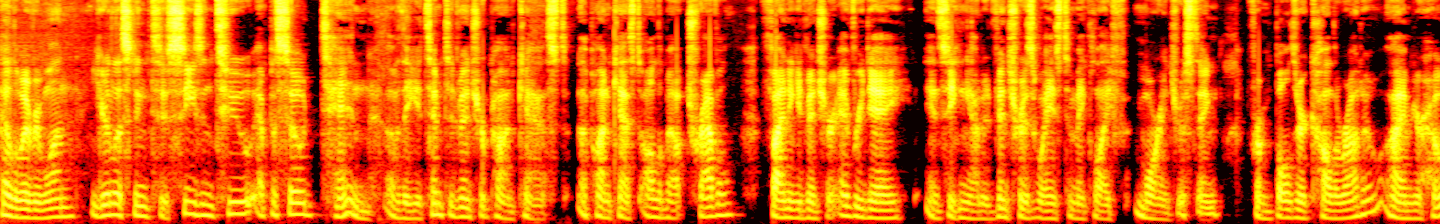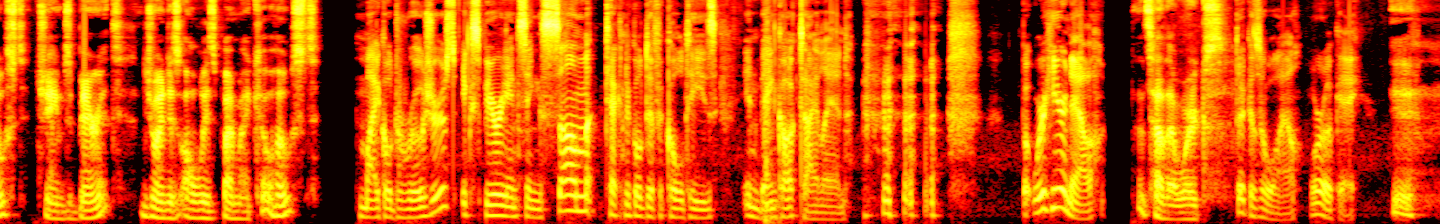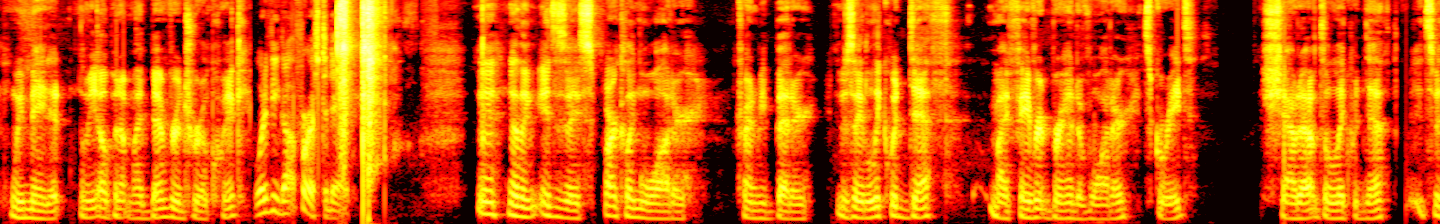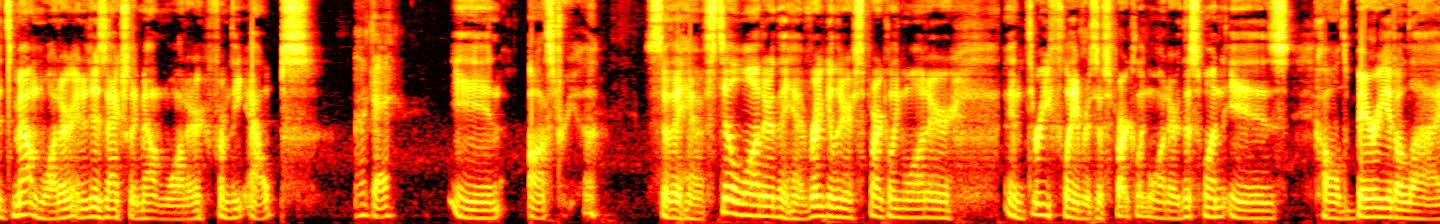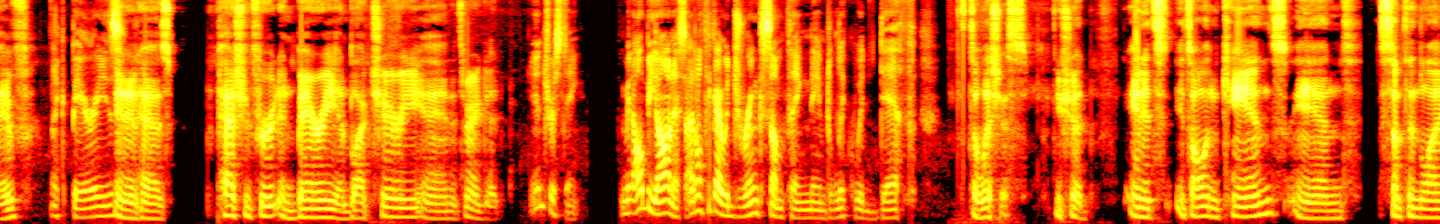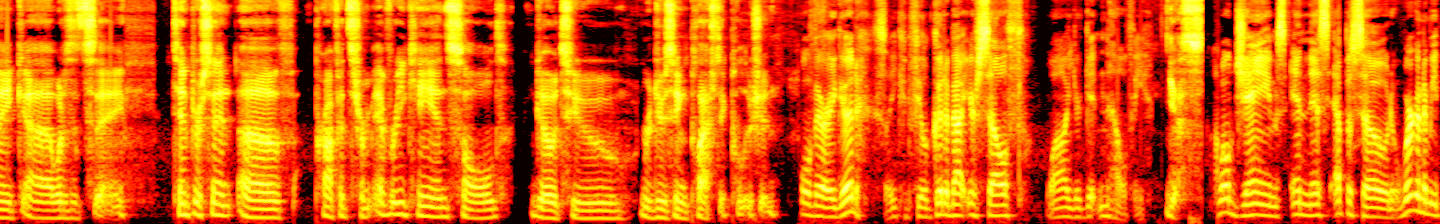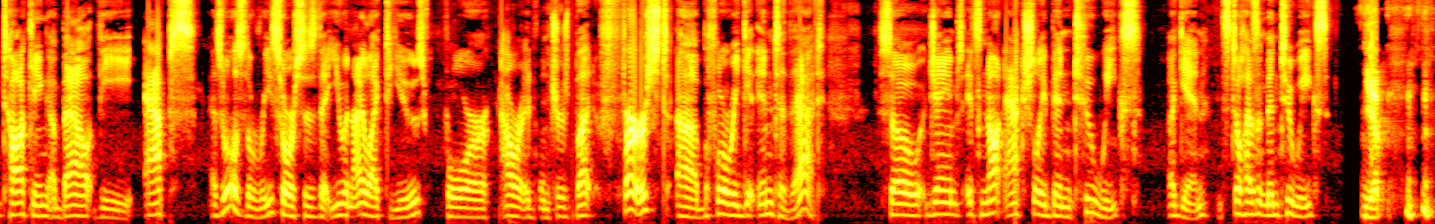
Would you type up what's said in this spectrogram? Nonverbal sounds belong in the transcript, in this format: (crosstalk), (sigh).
Hello, everyone. You're listening to Season 2, Episode 10 of the Attempt Adventure Podcast, a podcast all about travel, finding adventure every day, and seeking out adventurous ways to make life more interesting. From Boulder, Colorado, I am your host, James Barrett, joined as always by my co host, Michael DeRosiers, experiencing some technical difficulties in Bangkok, Thailand. (laughs) but we're here now. That's how that works. Took us a while. We're okay. Yeah, we made it. Let me open up my beverage real quick. What have you got for us today? Eh, nothing. It is a sparkling water. trying to be better. It is a Liquid Death, my favorite brand of water. It's great. Shout out to Liquid Death. It's it's mountain water, and it is actually mountain water from the Alps Okay. in Austria. So they have still water, they have regular sparkling water, and three flavors of sparkling water. This one is called Berry It Alive, Like berries. and it has passion fruit and berry and black cherry, and it's very good. Interesting. I mean, I'll be honest, I don't think I would drink something named Liquid Death. It's delicious. You should. And it's it's all in cans and something like uh, what does it say? Ten percent of profits from every can sold go to reducing plastic pollution. Well, very good. So you can feel good about yourself while you're getting healthy. Yes. Well, James, in this episode, we're going to be talking about the apps as well as the resources that you and I like to use for our adventures. But first, uh, before we get into that, so James, it's not actually been two weeks. Again, it still hasn't been two weeks. Yep.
